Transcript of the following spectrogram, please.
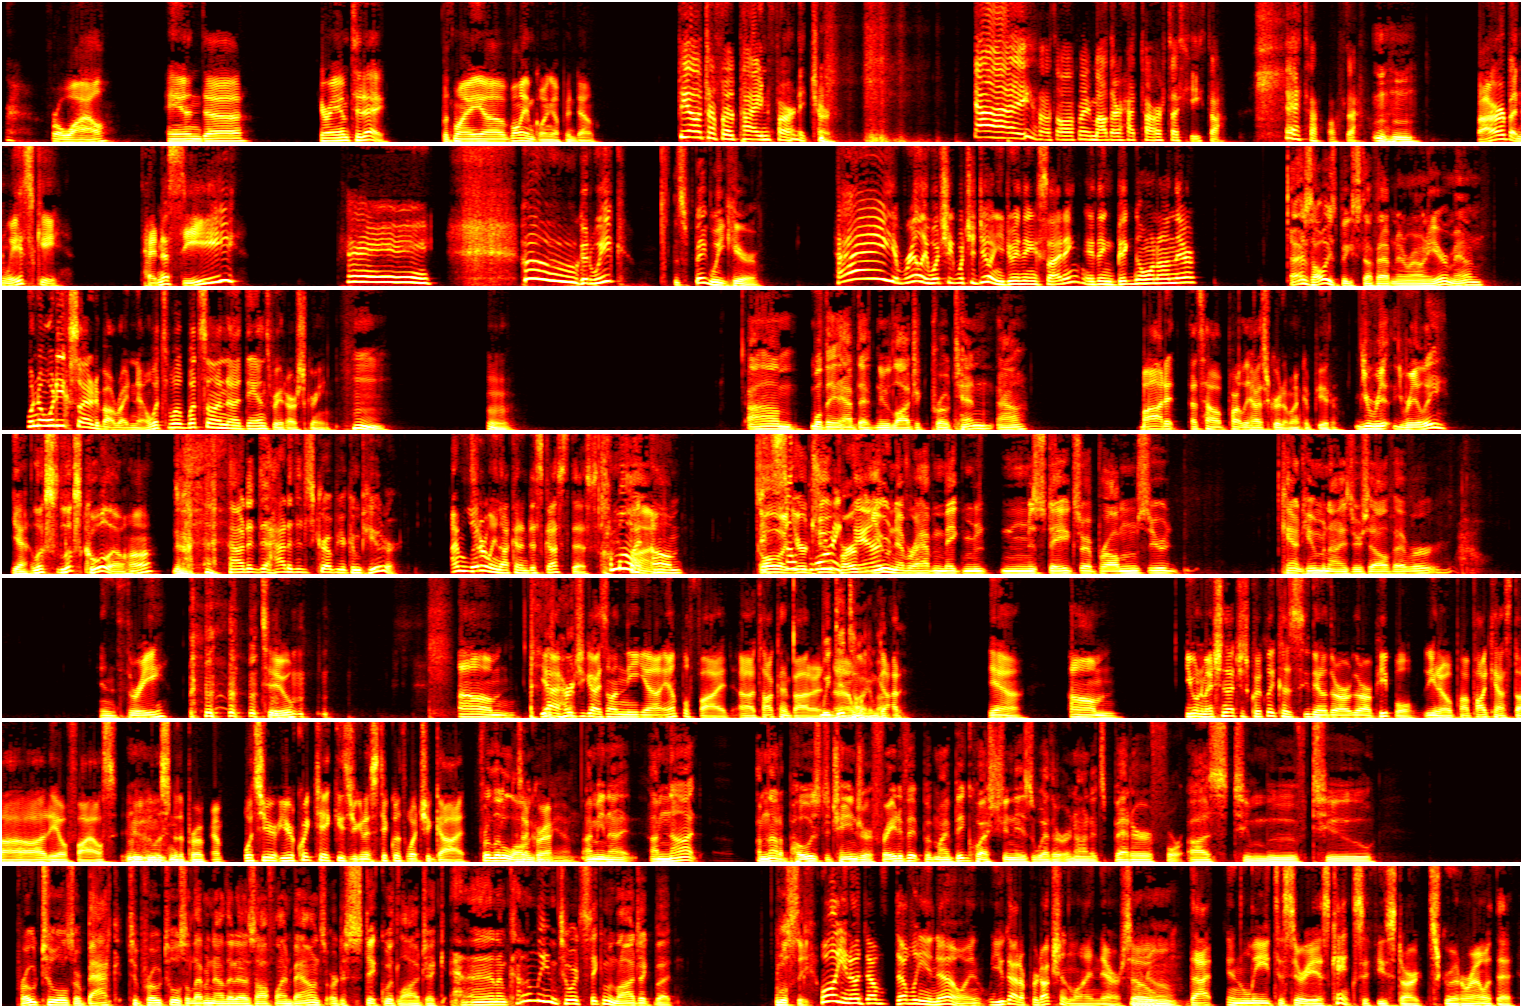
for a while, and uh, here I am today with my uh, volume going up and down. Beautiful pine furniture. Yay! I thought my mother had tortilla. Mm-hmm. Bourbon whiskey. Tennessee. Hey. Whew, good week. It's a big week here. Hey, really? What you what you doing? You doing anything exciting? Anything big going on there? There's always big stuff happening around here, man. Well, no. What are you excited about right now? What's what, what's on uh, Dan's radar screen? Hmm. Hmm. Um. Well, they have that new Logic Pro 10 now. Bought it. That's how partly how I screwed up my computer. You re- really? Yeah, looks looks cool though, huh? how did how did it screw up your computer? I'm literally not going to discuss this. Come on. But, um, oh, so you're boring, too perfect. Dan. You never have to make m- mistakes or problems. You can't humanize yourself ever. Wow. in three, two. Um, yeah, I heard you guys on the uh, Amplified uh, talking about it. We did and I talk about got it. it. Yeah. Um, you want to mention that just quickly because you know there are there are people you know podcast audio files who, who Mhm. listen to the program. What's your your quick take? Is you're going to stick with what you got? for a little Is that longer. correct? Yeah. I mean, I I'm not I'm not opposed to change or afraid of it, but my big question is whether or not it's better for us to move to Pro Tools or back to Pro Tools 11 now that it has offline bounce, or to stick with Logic. And I'm kind of leaning towards sticking with Logic, but we'll see. Well, you know, devil, devil you know, and you got a production line there, so that can lead to serious kinks if you start screwing around with it.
